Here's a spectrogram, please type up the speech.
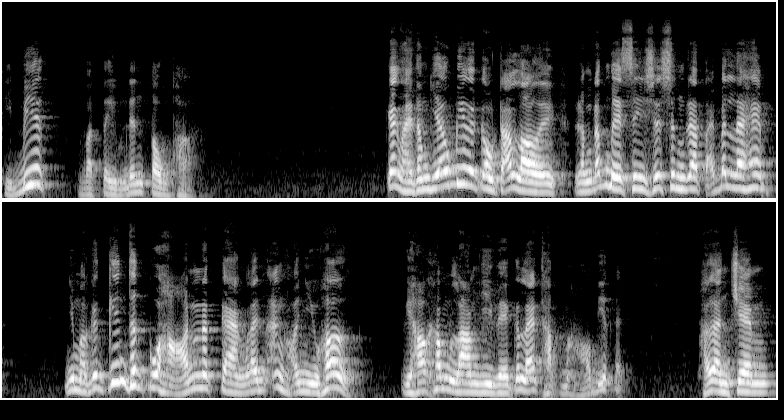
thì biết và tìm đến tôn thờ. Các thầy thông giáo biết cái câu trả lời rằng Đấng Messi sẽ sinh ra tại Bethlehem nhưng mà cái kiến thức của họ nó càng lên ăn họ nhiều hơn. Vì họ không làm gì về cái lẽ thật mà họ biết hết. Hỡi anh chị em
